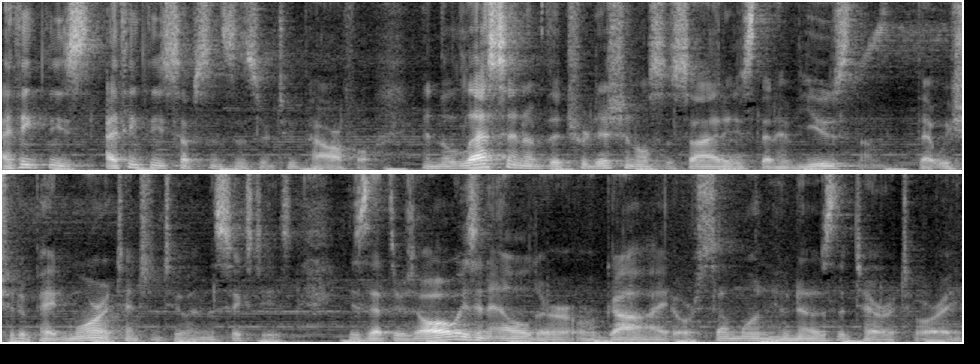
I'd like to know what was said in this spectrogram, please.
I think these, I think these substances are too powerful. And the lesson of the traditional societies that have used them, that we should have paid more attention to in the 60s, is that there's always an elder or guide or someone who knows the territory,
